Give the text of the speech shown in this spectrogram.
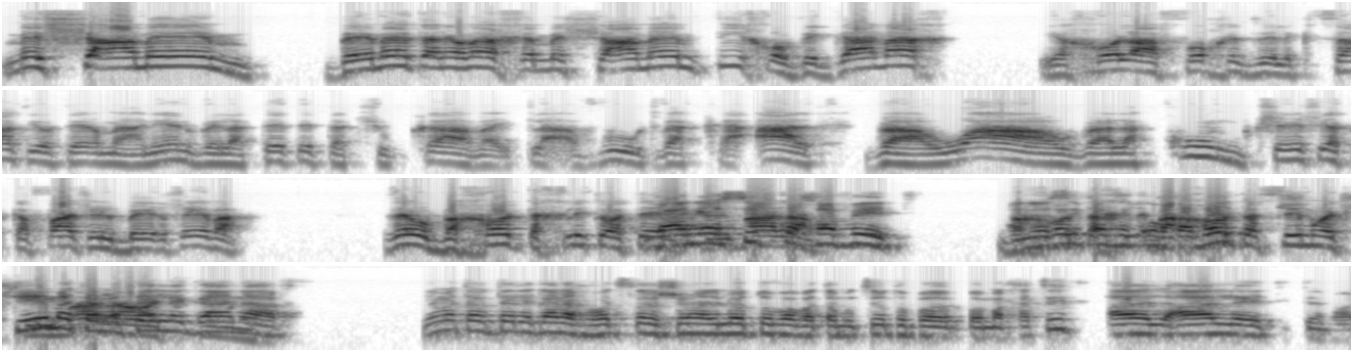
משעמם, באמת אני אומר לכם, משעמם טיחו, וגנח יכול להפוך את זה לקצת יותר מעניין ולתת את התשוקה וההתלהבות והקהל והוואו והלקום כשיש התקפה של באר שבע. זהו, בכל תחליטו אתם. ואני אוסיף. כוכבית. בכל תשימו את שאם אתה נותן לגנח, אם אתה נותן לגנח במחצית הראשונה היא לא טובה ואתה מוציא אותו במחצית, אל, אל תיתן לו,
